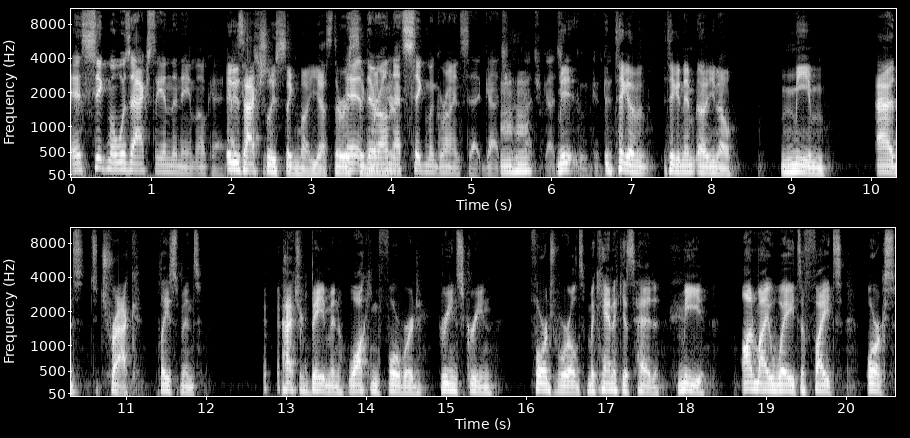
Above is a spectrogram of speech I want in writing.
And Sigma was actually in the name. Okay. It I is actually Sigma. Yes, there is They're, Sigma. they're on here. that Sigma grind set. Gotcha. Mhm. Gotcha. Gotcha. Me- good. Good. Good. Take a take an uh, you know meme, add to track placement. Patrick Bateman walking forward, green screen, Forge World, Mechanicus head, me on my way to fight orcs,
